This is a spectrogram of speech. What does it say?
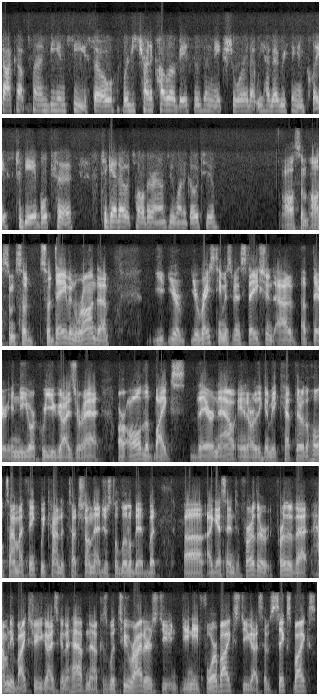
backup plan b and c so we're just trying to cover our bases and make sure that we have everything in place to be able to to get out to all the rounds we want to go to awesome awesome so so dave and rhonda your your race team has been stationed out of up there in New York where you guys are at. Are all the bikes there now, and are they going to be kept there the whole time? I think we kind of touched on that just a little bit, but uh, I guess, and to further further that, how many bikes are you guys going to have now? Because with two riders, do you do you need four bikes? Do you guys have six bikes,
